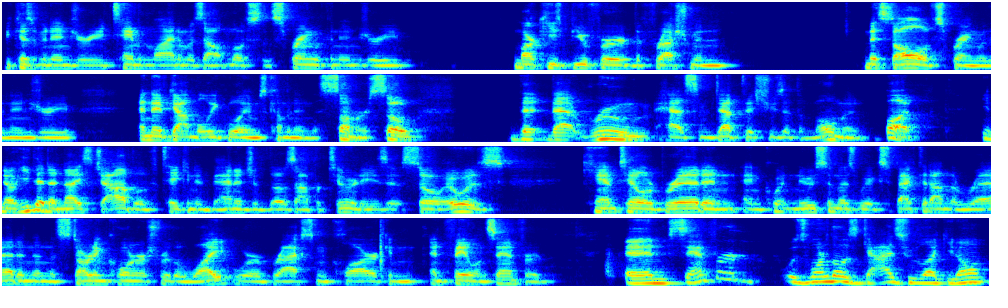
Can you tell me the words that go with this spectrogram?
because of an injury. Tamon Lynum was out most of the spring with an injury. Marquise Buford, the freshman, missed all of spring with an injury, and they've got Malik Williams coming in this summer. So that that room has some depth issues at the moment, but you know he did a nice job of taking advantage of those opportunities. So it was Cam Taylor Britt and, and Quentin Newsom as we expected on the red, and then the starting corners for the white were Braxton Clark and and Phalen Sanford. And Sanford was one of those guys who like you don't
